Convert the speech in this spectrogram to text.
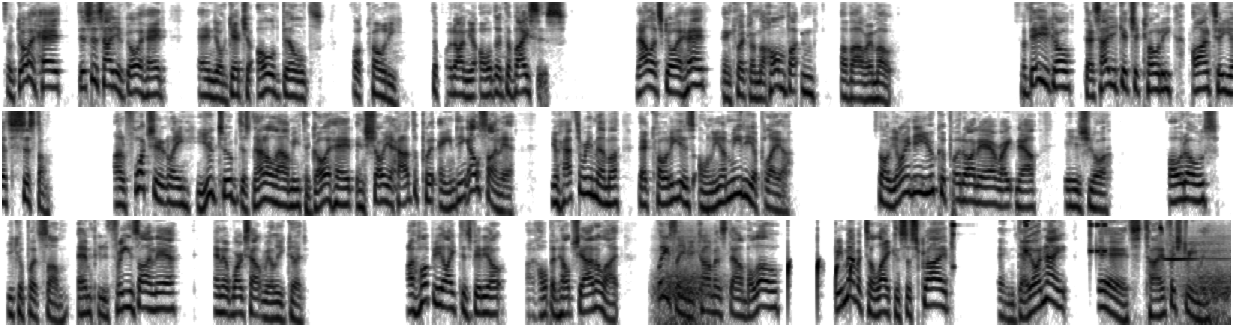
So go ahead. This is how you go ahead and you'll get your old builds for Kodi to put on your older devices. Now let's go ahead and click on the home button of our remote. So there you go. That's how you get your Kodi onto your system. Unfortunately, YouTube does not allow me to go ahead and show you how to put anything else on there. You have to remember that Kodi is only a media player. So the only thing you could put on there right now is your photos. You could put some MP3s on there and it works out really good. I hope you like this video. I hope it helps you out a lot. Please leave your comments down below. Remember to like and subscribe. And day or night, it's time for streaming.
